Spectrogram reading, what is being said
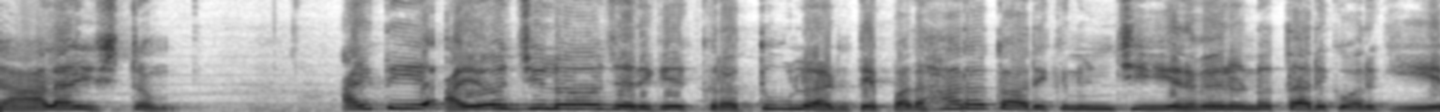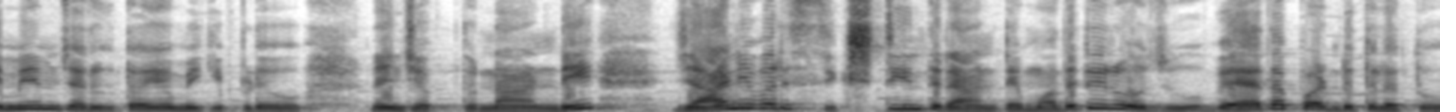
చాలా ఇష్టం. అయితే అయోధ్యలో జరిగే క్రతువులు అంటే పదహారో తారీఖు నుంచి ఇరవై రెండో తారీఖు వరకు ఏమేమి జరుగుతాయో మీకు ఇప్పుడు నేను చెప్తున్నా అండి. జనవరి సిక్స్టీన్త్న అంటే మొదటి రోజు వేద పండితులతో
